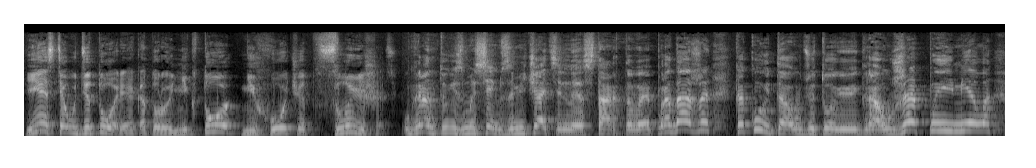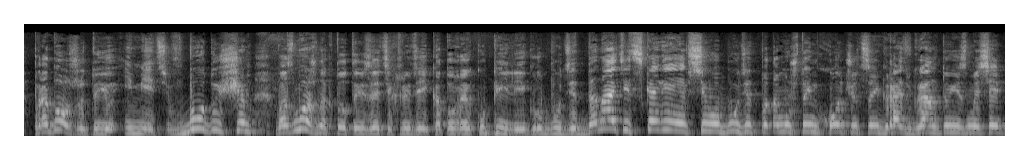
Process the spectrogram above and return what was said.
есть аудитория, которую никто не хочет слышать. У Gran Turismo 7 замечательная стартовая продажа продажи, какую-то аудиторию игра уже поимела, продолжит ее иметь в будущем. Возможно, кто-то из этих людей, которые купили игру, будет донатить, скорее всего, будет, потому что им хочется играть в Gran Turismo 7.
